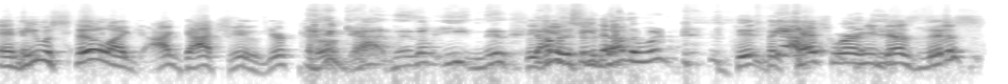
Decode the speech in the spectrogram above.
and he was still like, "I got you. You're cooked. I got this. I'm eating this." Did you see that? another one? The, the catch where he does this,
